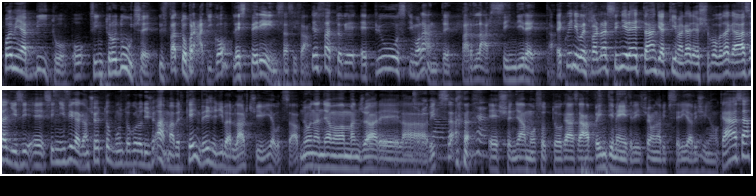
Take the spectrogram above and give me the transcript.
poi mi abituo o si introduce il fatto pratico, l'esperienza si fa, del fatto che è più stimolante parlarsi in diretta. E quindi quel parlarsi in diretta anche a chi magari esce poco da casa gli si, eh, significa che a un certo punto quello dice ah ma perché invece di parlarci via Whatsapp non andiamo a mangiare la pizza e scendiamo sotto casa a 20 metri, c'è cioè una pizzeria vicino a casa.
